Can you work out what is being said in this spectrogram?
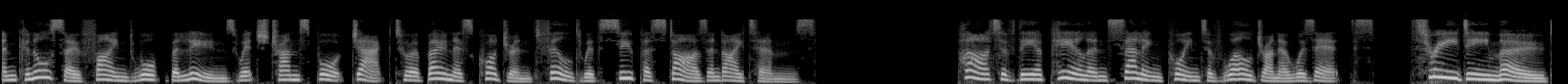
and can also find warp balloons which transport Jack to a bonus quadrant filled with super stars and items. Part of the appeal and selling point of Worldrunner was its 3D mode,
